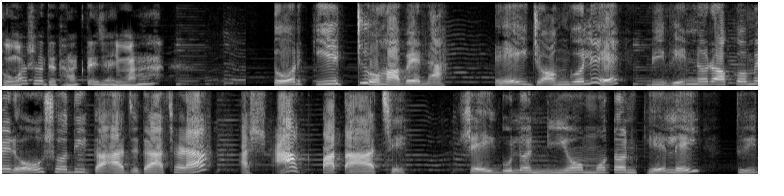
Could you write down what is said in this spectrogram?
তোমার সাথে থাকতে চাই মা। তোর কিচ্ছু হবে না। এই জঙ্গলে বিভিন্ন রকমের ঔষধি গাছ গাছড়া আর শাক পাতা আছে। সেইগুলো নিয়ম মতন খেলেই তুই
